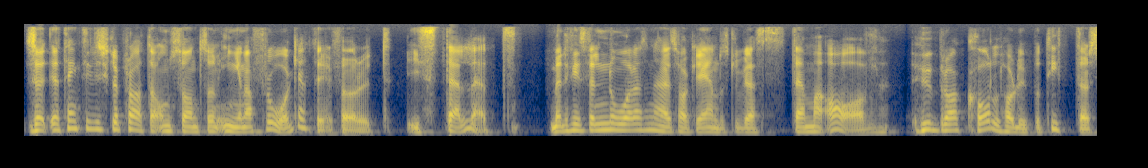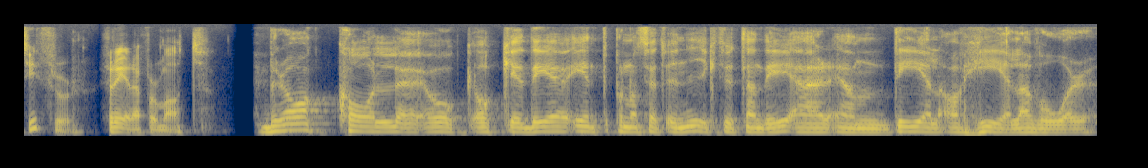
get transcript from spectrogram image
Så jag tänkte att vi skulle prata om sånt som ingen har frågat dig förut istället. Men det finns väl några sådana här saker jag ändå skulle vilja stämma av. Hur bra koll har du på tittarsiffror för era format? Bra koll och, och det är inte på något sätt unikt utan det är en del av hela vår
